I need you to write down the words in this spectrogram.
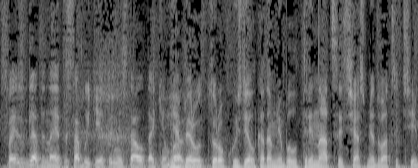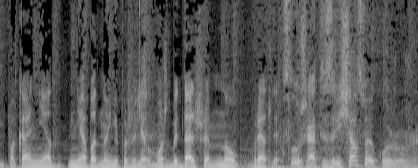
свои взгляды на это событие, это не стало таким Я важным. первую татуировку сделал, когда мне было 13, сейчас мне 27. Пока ни, од- ни об одной не пожалел. Может быть, дальше, но вряд ли. Слушай, а ты завещал свою кожу уже?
